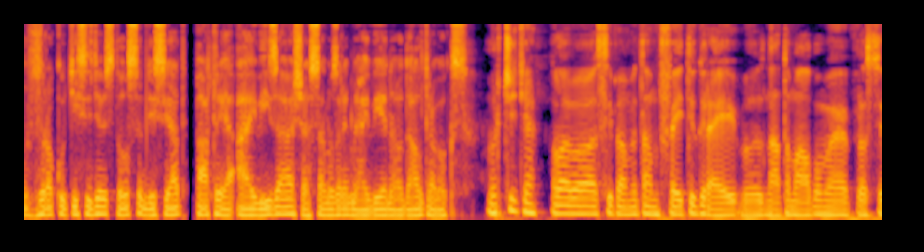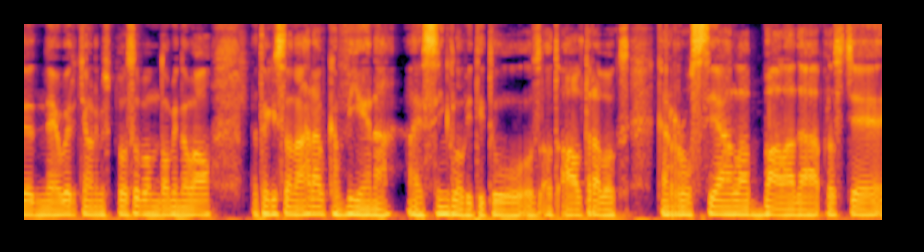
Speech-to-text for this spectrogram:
z roku 1980 patria aj Visage a samozrejme aj Viena od Ultravox. Určite, lebo si pamätám Fade to Grey na tom albume proste neuveriteľným spôsobom dominoval a takisto nahrávka Viena, aj singlový titul od Ultravox, taká rozsiahla balada, proste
